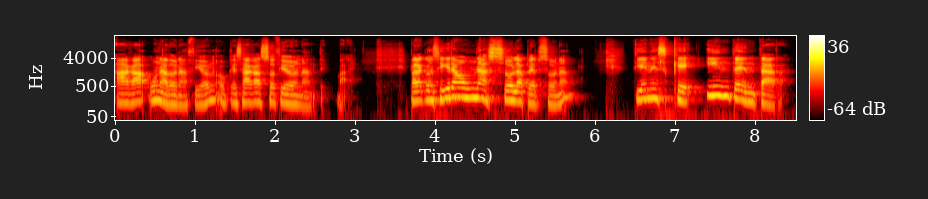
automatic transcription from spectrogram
haga una donación o que se haga socio donante. Vale. Para conseguir a una sola persona, tienes que intentar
